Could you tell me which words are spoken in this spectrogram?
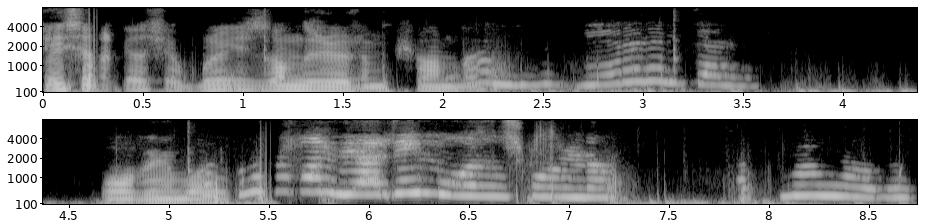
Neyse arkadaşlar burayı hızlandırıyorum şu anda. Tamam bir yere de bir tane. O benim var. Bunu kapan bir yerdeyim bu arada sonra. Atmam lazım.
